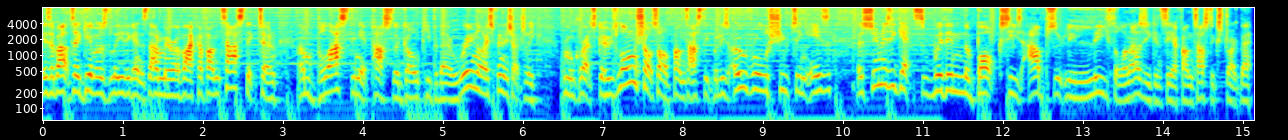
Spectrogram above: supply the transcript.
is about to give us lead against Admirovac. A fantastic turn and blasting it past the goalkeeper there. Really nice finish actually from Goretzka, whose long shots aren't fantastic, but his overall shooting is. As soon as he gets within the box, he's absolutely lethal. And as you can see, a fantastic strike there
